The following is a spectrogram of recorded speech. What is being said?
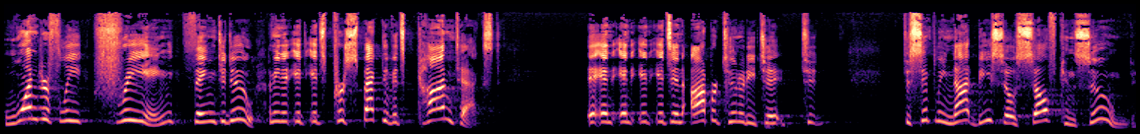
wonderfully freeing thing to do. I mean, it, it, it's perspective, it's context. And, and it, it's an opportunity to, to, to simply not be so self consumed.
